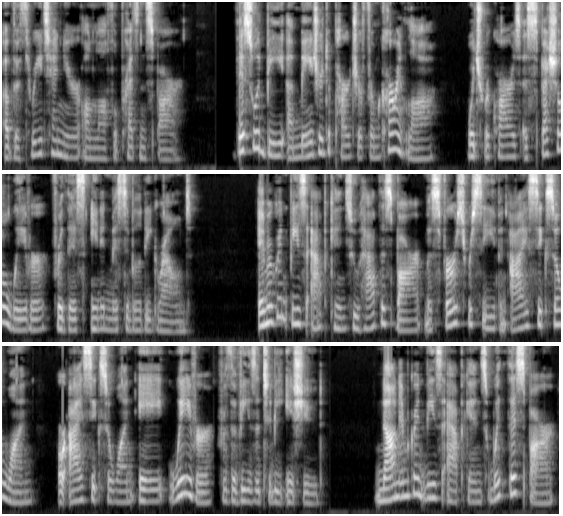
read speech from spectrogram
of the 310 year unlawful presence bar. This would be a major departure from current law, which requires a special waiver for this inadmissibility ground. Immigrant visa applicants who have this bar must first receive an I 601 or I 601A waiver for the visa to be issued. Non immigrant visa applicants with this bar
